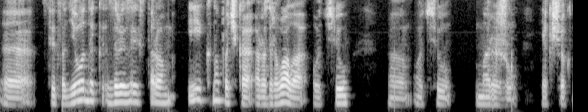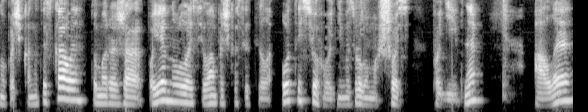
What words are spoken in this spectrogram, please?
е, світлодіодик з резистором, і кнопочка розривала оцю, е, оцю мережу. Якщо кнопочку натискали, то мережа поєднувалася і лампочка світила. От і сьогодні ми зробимо щось подібне, але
